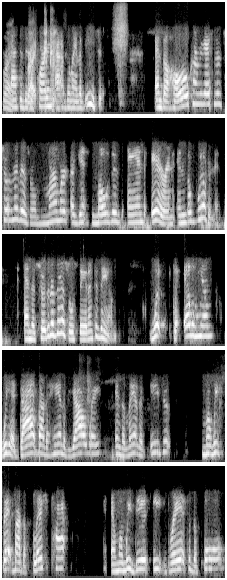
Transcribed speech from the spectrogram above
right, after the right. departing out of the land of Egypt. And the whole congregation of the children of Israel murmured against Moses and Aaron in the wilderness. And the children of Israel said unto them, What to Elohim we had died by the hand of Yahweh in the land of Egypt, when we sat by the flesh pot, and when we did eat bread to the full,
